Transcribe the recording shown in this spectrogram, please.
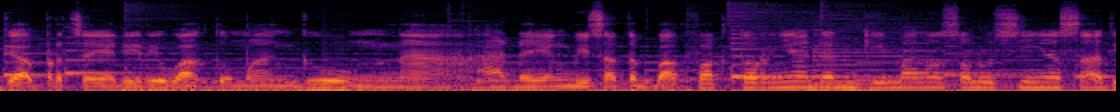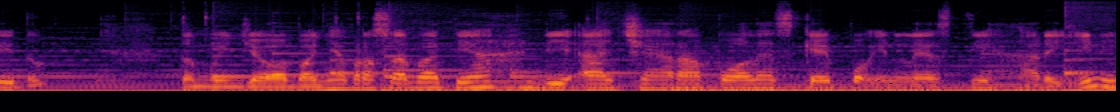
gak percaya diri waktu manggung. Nah, ada yang bisa tebak faktornya dan gimana solusinya saat itu? Temuin jawabannya persahabat ya di acara Poles Kepoin Lesti hari ini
